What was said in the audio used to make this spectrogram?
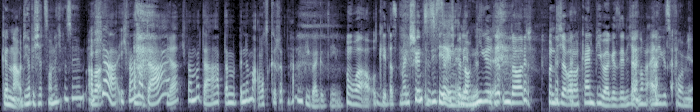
Genau, die habe ich jetzt noch nicht gesehen. Aber ich, ja, ich war mal da. Ja? Ich war mal da, hab damit, bin mal ausgeritten, hab einen Biber gesehen. Wow, okay, das Mein schönstes Siehst du, Ich bin noch nie geritten dort und ich habe auch noch keinen Biber gesehen. Ich habe noch einiges vor mir.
